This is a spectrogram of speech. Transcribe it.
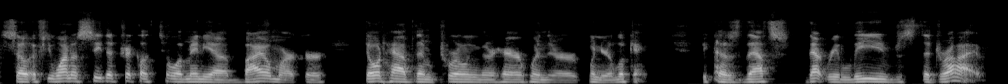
So if you want to see the trichotillomania biomarker, don't have them twirling their hair when they're when you're looking, because that's that relieves the drive.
